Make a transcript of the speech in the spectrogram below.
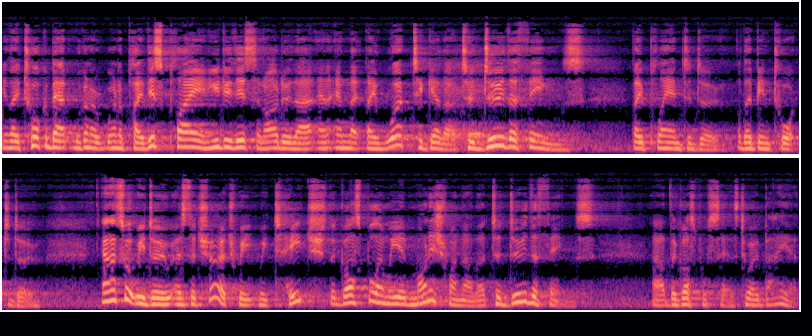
You know, they talk about we're going, to, we're going to play this play and you do this and I'll do that. And, and they work together to do the things they plan to do or they've been taught to do. And that's what we do as the church. We, we teach the gospel and we admonish one another to do the things uh, the gospel says, to obey it.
